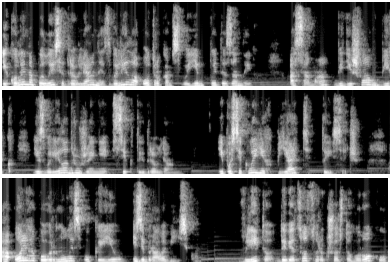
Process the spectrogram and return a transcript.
І коли напилися древляни, звеліла отрокам своїм пити за них, а сама відійшла вбік і звеліла дружині сікти древлян. І посікли їх п'ять тисяч. А Ольга повернулась у Київ і зібрала військо. В літо 946 року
